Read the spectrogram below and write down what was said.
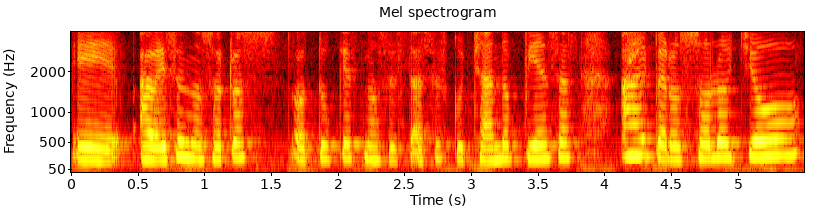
Eh, a veces nosotros, o tú que nos estás escuchando, piensas, ay, pero solo yo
